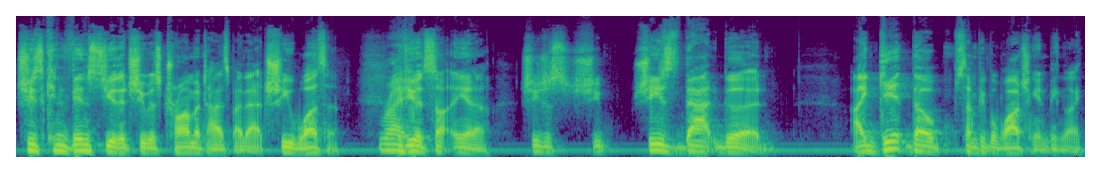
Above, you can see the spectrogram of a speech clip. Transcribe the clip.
she's convinced you that she was traumatized by that. She wasn't. Right. If you had some, you know, she just she she's that good. I get though some people watching it being like,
